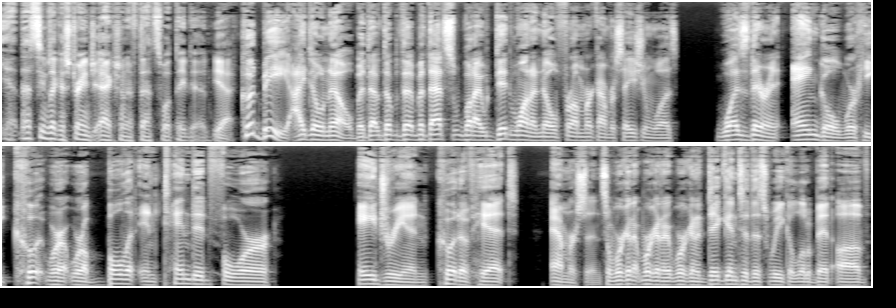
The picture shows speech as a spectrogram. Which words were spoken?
Yeah, that seems like a strange action if that's what they did. Yeah, could be. I don't know, but that, that, but that's what I did want to know from her conversation was was there an angle where he could where where a bullet intended for Adrian could have hit Emerson. So we're gonna we're gonna we're gonna dig into this week a little bit of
